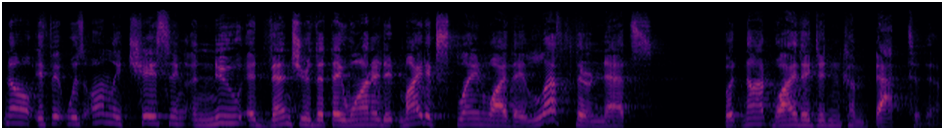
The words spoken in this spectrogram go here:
No, if it was only chasing a new adventure that they wanted, it might explain why they left their nets, but not why they didn't come back to them.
